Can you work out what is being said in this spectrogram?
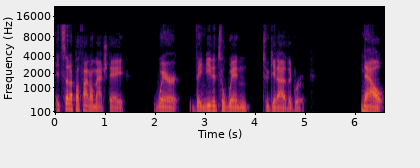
it set up a final match day where they needed to win to get out of the group. Now,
